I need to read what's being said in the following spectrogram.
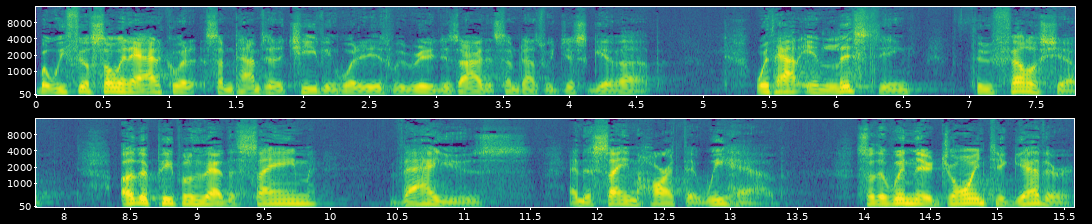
But we feel so inadequate sometimes in achieving what it is we really desire that sometimes we just give up without enlisting through fellowship other people who have the same values and the same heart that we have, so that when they're joined together,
